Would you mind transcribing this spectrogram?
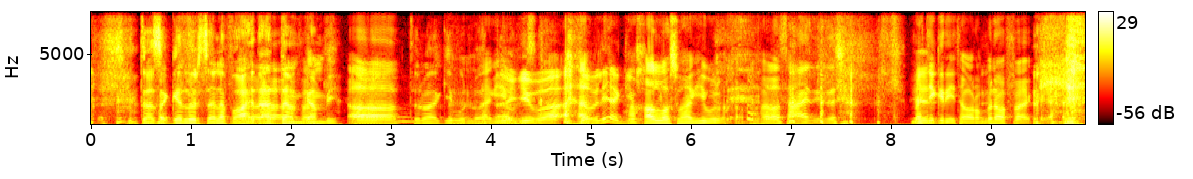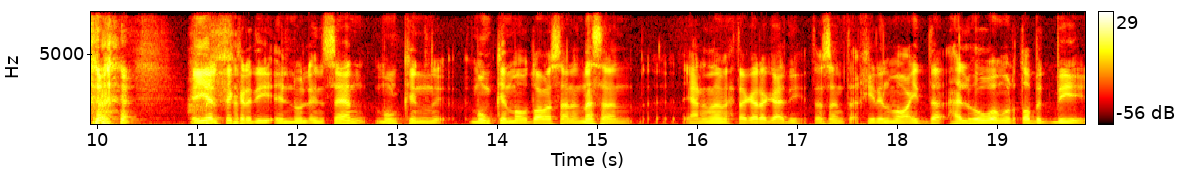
كنت هسجل له رسالة فواحد عدى من جنبي. آه. قلت له هجيبه دلوقتي. هجيبه. هجيبه آه. طب ليه اجيبه هخلص وهجيبه. خلاص عادي. ما تجري تو ربنا يوفقك. هي الفكرة دي إنه الإنسان ممكن ممكن موضوع مثلا مثلا يعني أنا محتاج أراجع دي. مثلا تأخير المواعيد ده هل هو مرتبط ب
